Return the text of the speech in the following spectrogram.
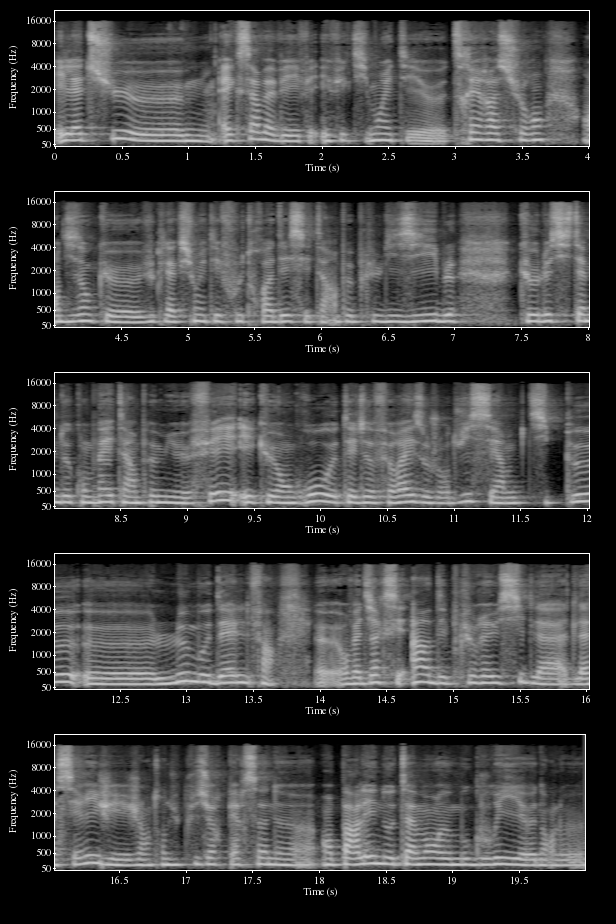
Et là-dessus, Exerve avait effectivement été très rassurant en disant que vu que l'action était full 3D, c'était un peu plus lisible, que le système de combat était un peu mieux fait et que en gros Tales of Arise aujourd'hui c'est un petit peu euh, le modèle, enfin euh, on va dire que c'est un des plus réussis de la, de la série. J'ai entendu plusieurs personnes euh, en parler, notamment Moguri dans le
